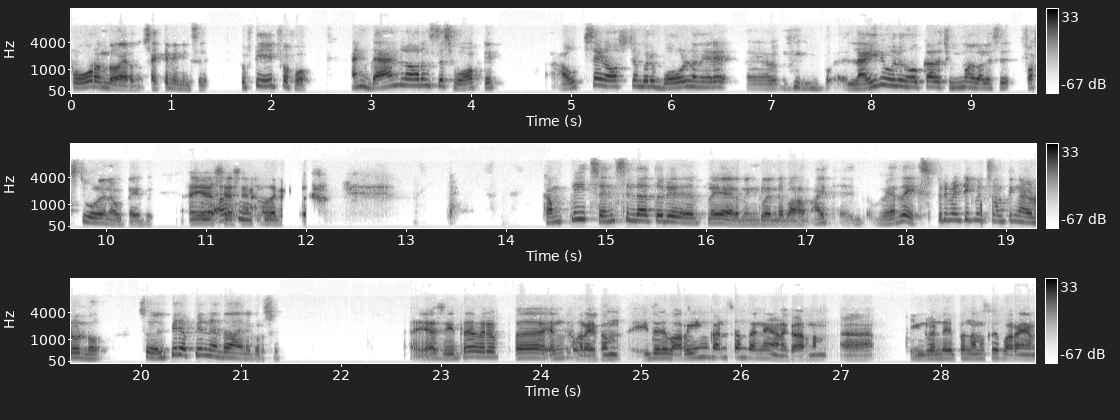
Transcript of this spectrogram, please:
four എന്തോ ആയിരുന്നു സെക്കൻഡ് ഇന്നിങ്സിൽ fifty eight four four and Dan Lawrence just walk it outside off stump ഒരു ബോളിന് നേരെ ലൈന് പോലും നോക്കാതെ ചുമ്മാ കളിച്ച് ഫസ്റ്റ് ബോൾ ബോളിന് ഔട്ടായി പോയി. കംപ്ലീറ്റ് സെൻസ് ഇല്ലാത്തൊരു പ്ലേ ആയിരുന്നു ഇംഗ്ലണ്ടിന്റെ ഭാഗം. ഐ വേറെ experimenting with something I don't know so L P opinion എന്താ അതിനെ കുറിച്ച് യെസ് ഇത് ഒരു എന്താ പറയാ ഇപ്പം ഇതൊരു വറിയും കൺസേൺ തന്നെയാണ്. കാരണം ഇംഗ്ലണ്ട് ഇപ്പൊ നമുക്ക് പറയാം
